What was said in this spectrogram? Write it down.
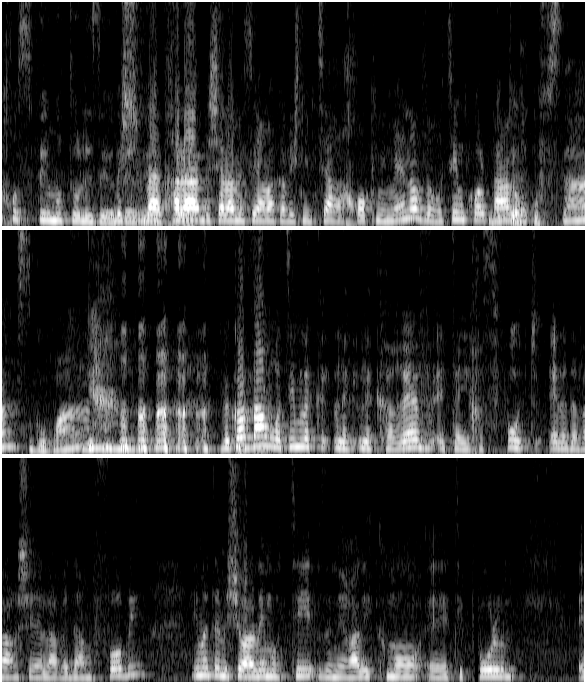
חושפים אותו לזה יותר ויותר. בהתחלה, בשלב מסוים העכביש נמצא רחוק ממנו, ורוצים כל פעם... בתוך קופסה, סגורה. וכל פעם רוצים לקרב את ההיחשפות אל הדבר שאליו אדם פובי. אם אתם שואלים אותי, זה נראה לי כמו אה, טיפול אה,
